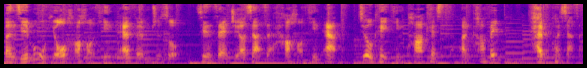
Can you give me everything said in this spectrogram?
本节目由好好听 FM 制作，现在只要下载好好听 App 就可以听 Podcast 换咖啡，还不快下载？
